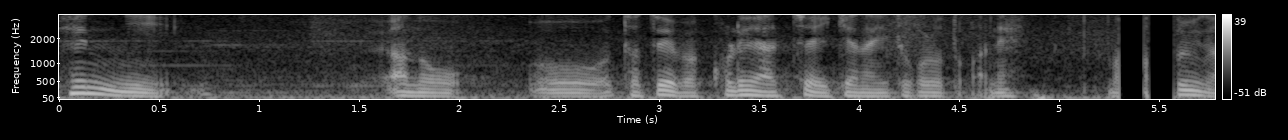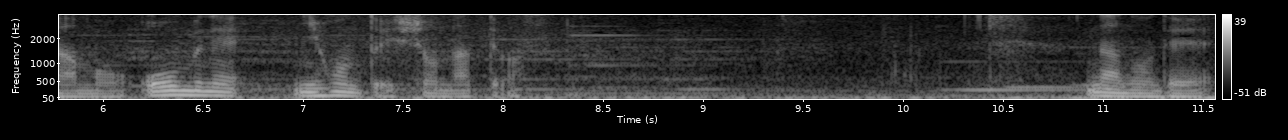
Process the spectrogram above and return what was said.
変にあの例えばこれやっちゃいけないところとかね、まあ、そういうのはもうおおむね日本と一緒になってます。なので、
